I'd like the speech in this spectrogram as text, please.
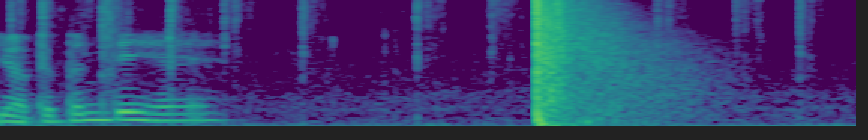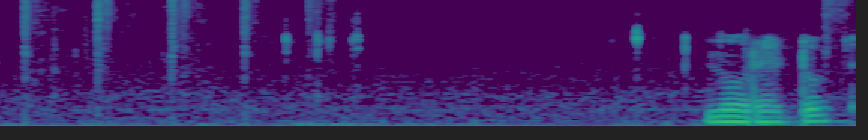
यहाँ पे बंदे हैं। No red dot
